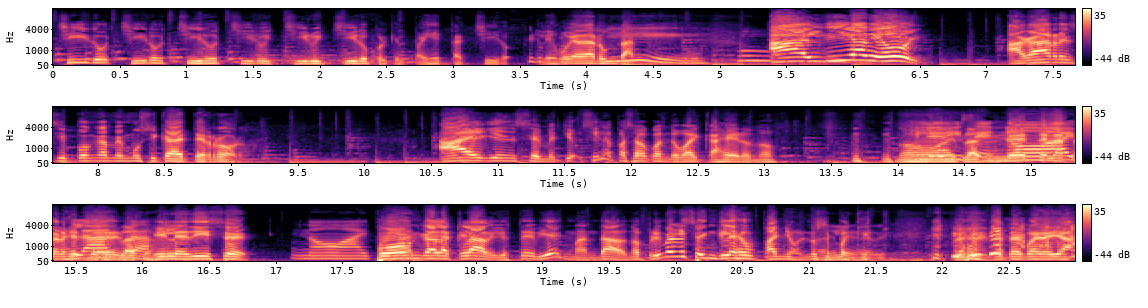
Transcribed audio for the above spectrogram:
chiro, chiro, chiro, chiro y chiro y chiro porque el país está chiro. Pero Les ¿por voy a dar un dato. Al día de hoy, agárrense y pónganme música de terror. Alguien se metió. Sí le ha pasado cuando va al cajero, ¿no? No, Y le hay dice, plata. no. Mete la hay tarjeta de- plata. y le dice, No hay plata. ponga la clave. Y usted bien mandado. No, primero es inglés o español. No sé para qué. Usted pone ya,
